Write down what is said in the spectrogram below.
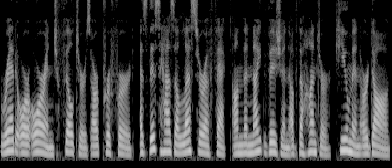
red or orange filters are preferred, as this has a lesser effect on the night vision of the hunter human or dog.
